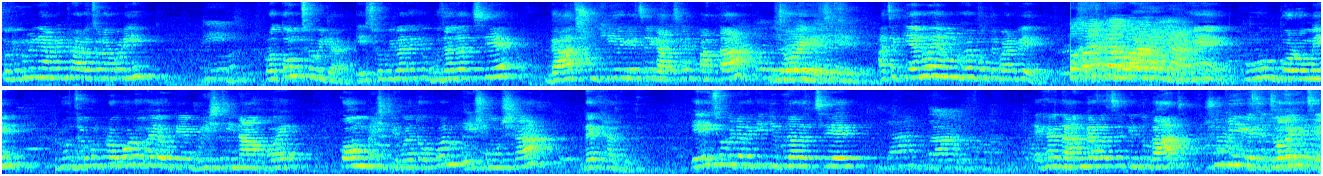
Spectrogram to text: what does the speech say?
ছবিগুলো নিয়ে আমরা একটু আলোচনা করি। প্রথম ছবিটা। এই ছবিটা দেখে বোঝা যাচ্ছে গাছ শুকিয়ে গেছে গাছের পাতা ঝরে গেছে। আচ্ছা কেন এমন হয় বলতে পারবে? হ্যাঁ খুব গরমে রোদ যখন প্রবল হয়ে ওঠে বৃষ্টি না হয়, কম বৃষ্টি হয়, তখন এই সমস্যা দেখা দেয়। এই ছবিটা দেখে কি বোঝা যাচ্ছে? এখানে ধান গাছ আছে, কিন্তু গাছ শুকিয়ে গেছে, জ্বলে গেছে।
